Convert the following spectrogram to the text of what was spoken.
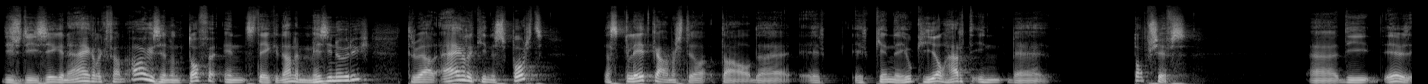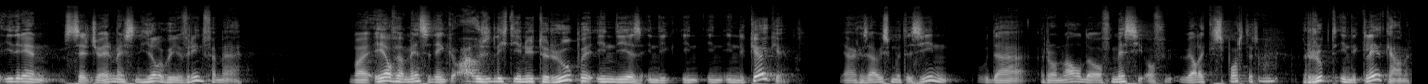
Dus die zeggen eigenlijk van, oh, je bent een toffe en steken dan een mes in hun rug. Terwijl eigenlijk in de sport, dat is kleedkamertaal. Dat herkende je ook heel hard in bij topchefs. Uh, die, iedereen, Sergio Herman is een heel goede vriend van mij. Maar heel veel mensen denken, oh, hoe ligt hij nu te roepen in, die, in, die, in, in, in de keuken? Ja, je zou eens moeten zien hoe dat Ronaldo of Messi of welke sporter roept in de kleedkamer.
